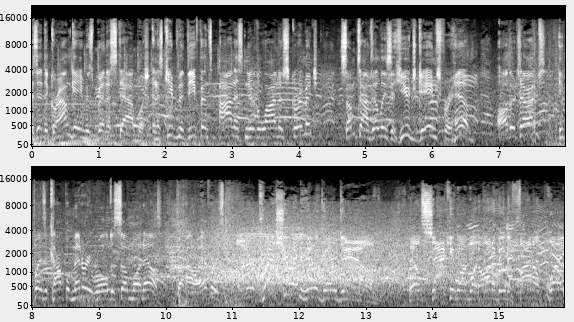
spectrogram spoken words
is that the ground game has been established, and it's keeping the defense honest near the line of scrimmage. Sometimes that leads to huge games for him. Other times, he plays a complementary role to someone else. But however, under pressure, and he'll go down. They'll sack him on what ought to be the final play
